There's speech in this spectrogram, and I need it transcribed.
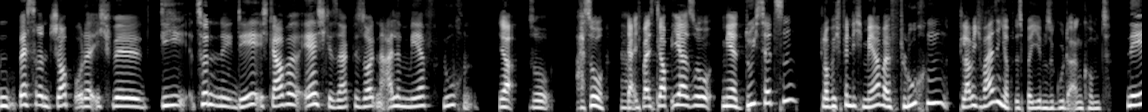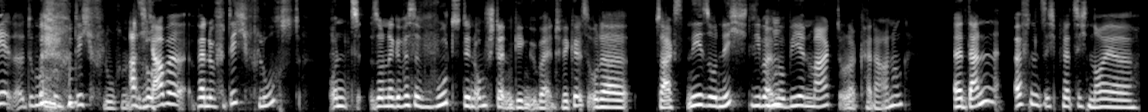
einen besseren Job oder ich will die zündende Idee. Ich glaube, ehrlich gesagt, wir sollten alle mehr fluchen. Ja. So. Ach so, ja, Ja. ich weiß, glaube eher so mehr durchsetzen. Glaube ich, finde ich mehr, weil Fluchen, glaube ich, weiß nicht, ob das bei jedem so gut ankommt. Nee, äh, du musst so für dich fluchen. Ach so. Ich glaube, wenn du für dich fluchst und so eine gewisse Wut den Umständen gegenüber entwickelst oder sagst, nee, so nicht, lieber Mhm. Immobilienmarkt oder keine Ahnung, äh, dann öffnen sich plötzlich neue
